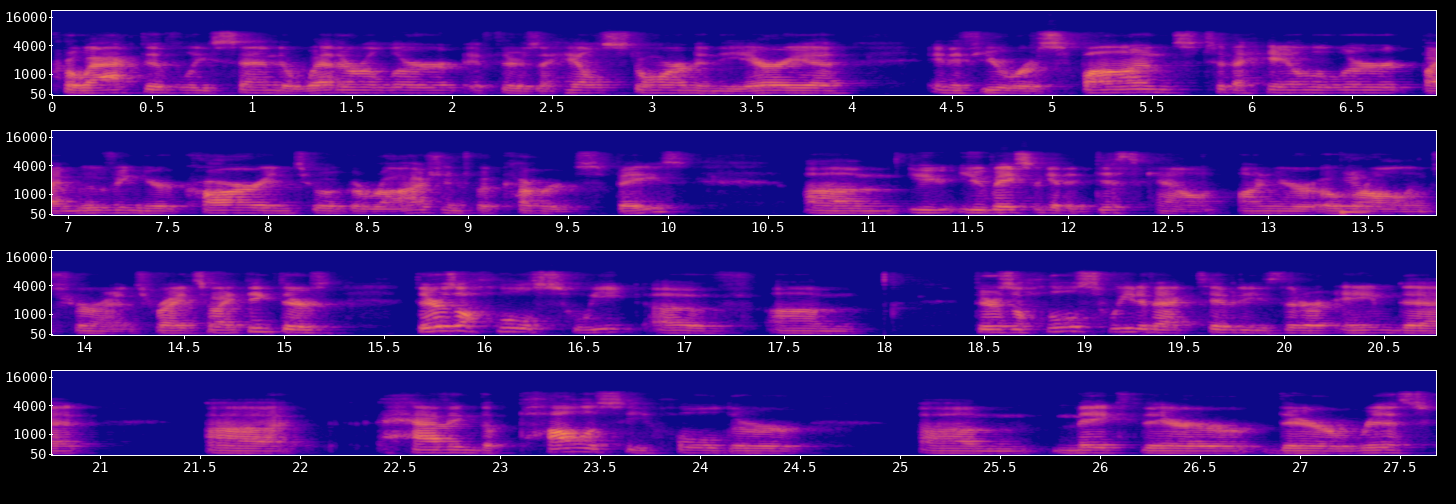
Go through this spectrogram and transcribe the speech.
proactively send a weather alert if there's a hailstorm in the area. And if you respond to the hail alert by moving your car into a garage, into a covered space, um, you you basically get a discount on your overall insurance, right? So I think there's there's a whole suite of um, there's a whole suite of activities that are aimed at uh, having the policyholder um, make their their risk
